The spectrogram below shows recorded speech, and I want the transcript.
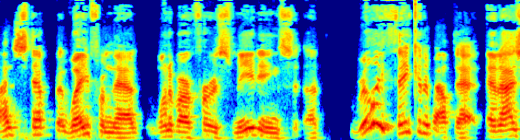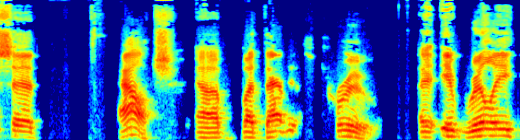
I stepped away from that one of our first meetings, uh, really thinking about that. And I said, ouch, uh, but that is true. It really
